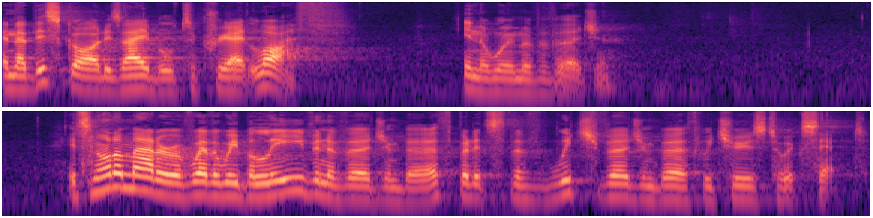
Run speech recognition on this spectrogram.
and that this God is able to create life in the womb of a virgin. It's not a matter of whether we believe in a virgin birth, but it's the which virgin birth we choose to accept.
